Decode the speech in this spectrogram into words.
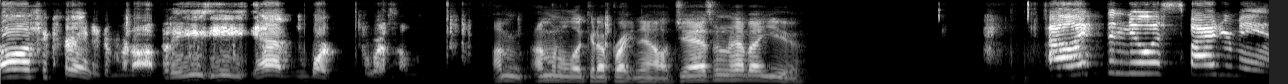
Oh, if he created him or not, but he, he had worked with him. I'm I'm gonna look it up right now. Jasmine, how about you? I like the newest Spider-Man.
